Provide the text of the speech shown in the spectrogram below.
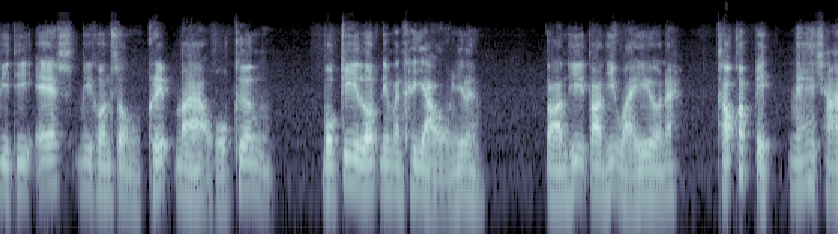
BTS มีคนส่งคลิปมา โอ้โห เครื่องโบกี้รถนี่มันเขย่าอย่างนี้เลย ตอนที่ตอนที่ไหวอยู่นะเขาก็ปิดไม่ให้ใช้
